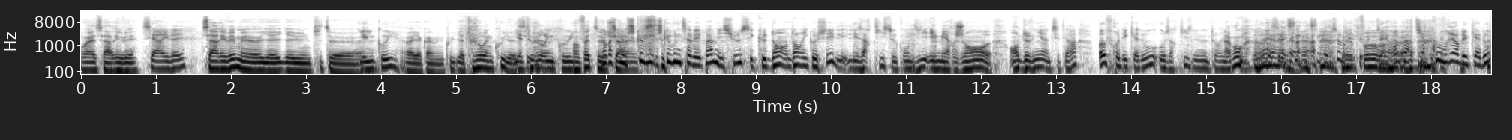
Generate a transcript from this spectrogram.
Ouais, c'est arrivé. C'est arrivé? C'est arrivé, mais euh, il y, a eu une petite. Il y a une couille? Ouais, il y a quand même une couille. Il y a toujours une couille. Il y a toujours une couille. En fait, non, parce que ce, que vous, ce, que vous, ne savez pas, messieurs, c'est que dans, dans Ricochet, les, artistes qu'on dit émergents, en devenir, etc., offrent des cadeaux aux artistes de notoriété. Ah bon ouais, C'est comme ça. Vous allez, repartir couvrir de cadeaux.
